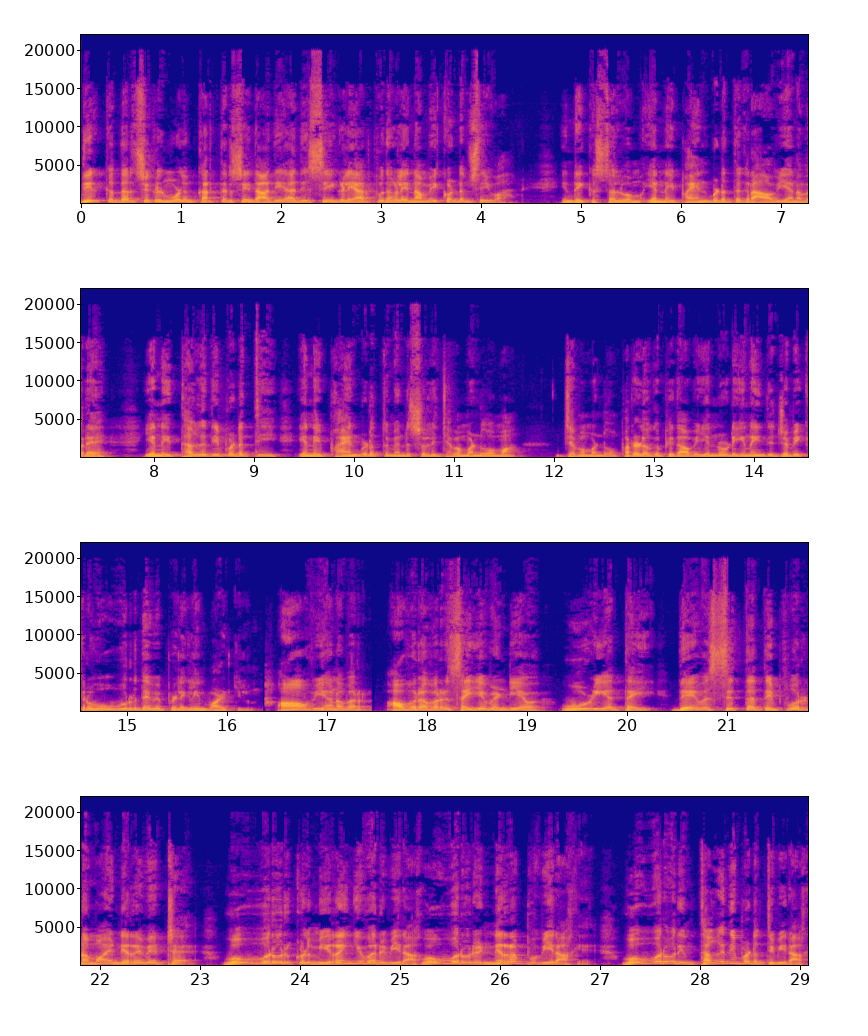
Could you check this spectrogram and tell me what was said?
தீர்க்கதரிசிகள் மூலம் கர்த்தர் செய்த அதே அதிசயங்களை அற்புதங்களை நம்மை கொண்டும் செய்வார். இன்றைக்கு செல்வம் என்னை பயன்படுத்துகிற ஆவியானவரே என்னை தகுதிப்படுத்தி என்னை பயன்படுத்தும் என்று சொல்லி ஜெபம் பண்ணுவோமா? ஜெபம் பண்ணுவோம். பரலோக பிதாவை என்னோடு இணைந்து ஜெபிக்கிற ஒவ்வொரு தெய்வ பிள்ளைகளின் வாழ்க்கையிலும். ஆவியானவர் அவரவர் செய்ய வேண்டிய ஊழியத்தை தேவ சித்தத்தை பூர்ணமாய் நிறைவேற்ற ஒவ்வொருவருக்குள்ளும் இறங்கி வருவீராக ஒவ்வொருவரை நிரப்புவீராக ஒவ்வொருவரையும் தகுதிப்படுத்துவீராக.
